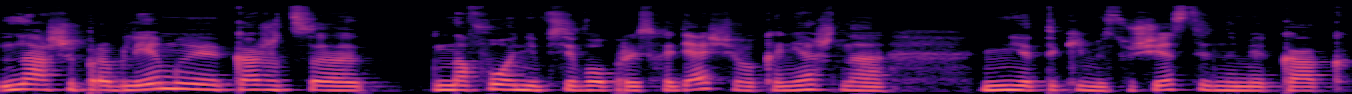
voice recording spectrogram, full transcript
наши проблемы кажутся на фоне всего происходящего, конечно, не такими существенными, как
